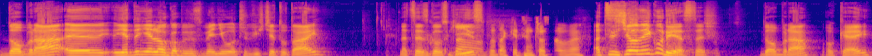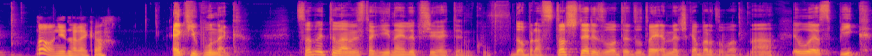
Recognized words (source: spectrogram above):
dobra. Y, jedynie logo bym zmienił oczywiście tutaj. Na CSGO Skins. No, to takie tymczasowe. A ty z Zielonej Góry jesteś. Dobra, okej. No, niedaleko. Ekwipunek. Co my tu mamy z takich najlepszych itemków? Dobra, 104 zł, tutaj emeczka bardzo ładna. US Peak.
